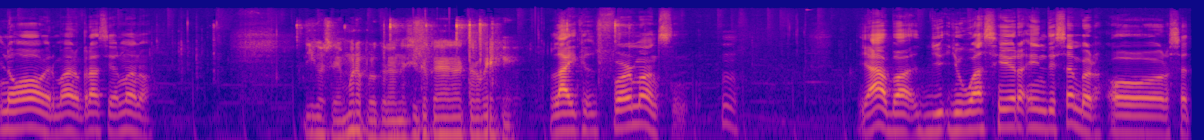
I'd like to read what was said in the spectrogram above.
No, hermano, gracias, hermano. Digo, se demora porque lo necesito que haga otro viaje. Like four months. Hmm. Yeah, but you, you was here in December or set,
